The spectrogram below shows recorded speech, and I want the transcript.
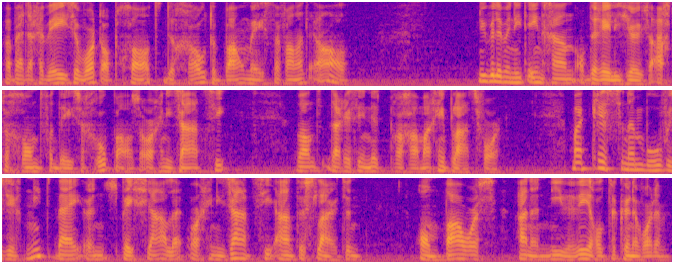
waarbij er gewezen wordt op God, de grote bouwmeester van het al. Nu willen we niet ingaan op de religieuze achtergrond van deze groep als organisatie, want daar is in dit programma geen plaats voor. Maar christenen behoeven zich niet bij een speciale organisatie aan te sluiten om bouwers aan een nieuwe wereld te kunnen worden.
